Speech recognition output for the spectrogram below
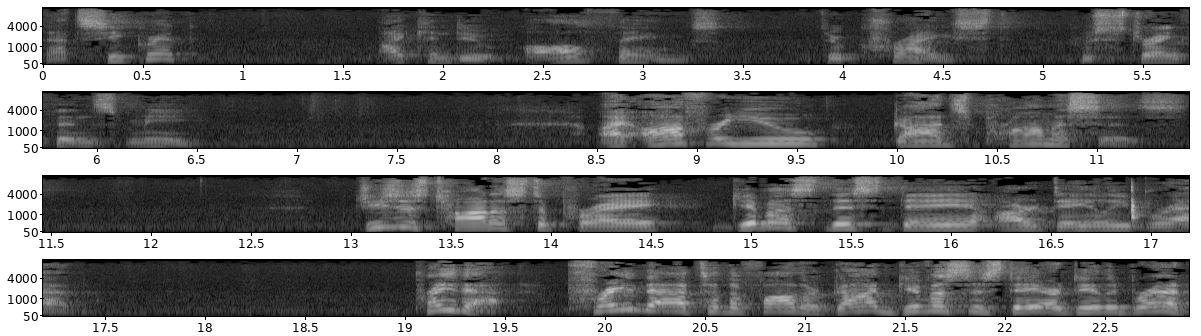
That secret, I can do all things through Christ who strengthens me. I offer you God's promises. Jesus taught us to pray Give us this day our daily bread. Pray that. Pray that to the Father. God, give us this day our daily bread.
